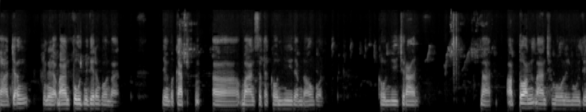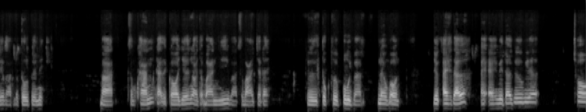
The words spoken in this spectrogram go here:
បាទអញ្ចឹងមានបានពូជមួយទៀតបងប្អូនបាទយើងប្រកាសអឺបានសិតតែកូនញីតែម្ដងបងប្អូនកូនញីច្រើនបាទអត់ទាន់បានឈ្មោះលេខ1ទេបាទបន្ទល់ពេលនេះបាទ សំខាន់កសិករយើងឲ្យតែបានញីបាទសុបាយចិត្តហើយគឺទុកធ្វើពូជបាទនៅបងប្អូនយើងអេសទៅអេសអេសវាទៅគឺវាឈរ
